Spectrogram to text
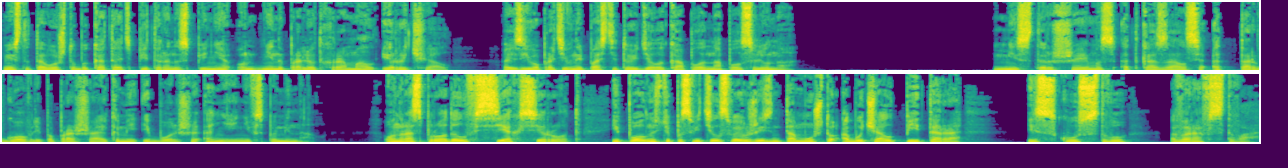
Вместо того, чтобы катать Питера на спине, он дни напролет хромал и рычал, а из его противной пасти то и дело капала на пол слюна. Мистер Шеймос отказался от торговли попрошайками и больше о ней не вспоминал. Он распродал всех сирот и полностью посвятил свою жизнь тому, что обучал Питера — искусству воровства.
